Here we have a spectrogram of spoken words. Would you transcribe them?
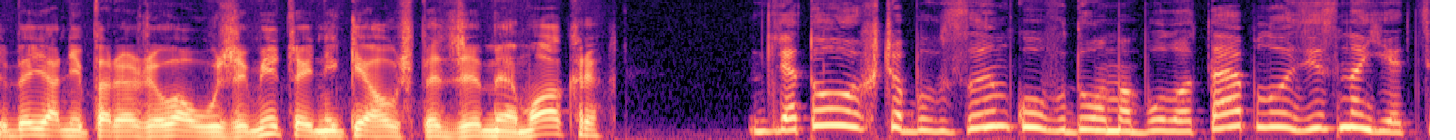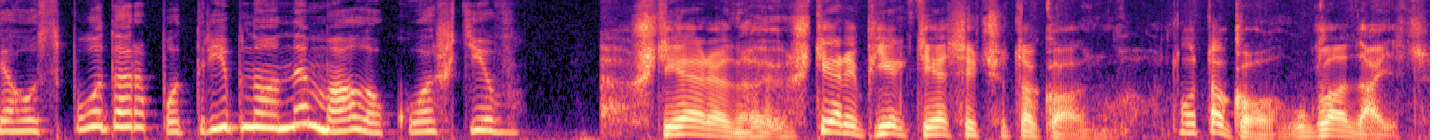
аби я не переживав у зимі та й не кигав з-під зими мокре. Для того, щоб взимку вдома було тепло, зізнається господар, потрібно немало коштів. Штіри, штіри п'ять тисяч такого. Ну, такого укладається.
